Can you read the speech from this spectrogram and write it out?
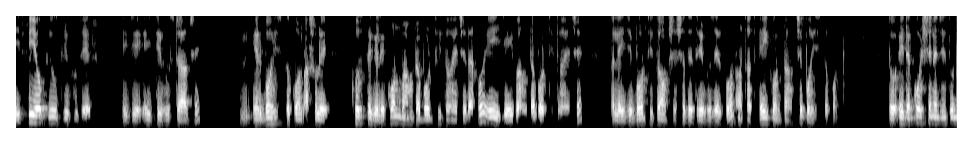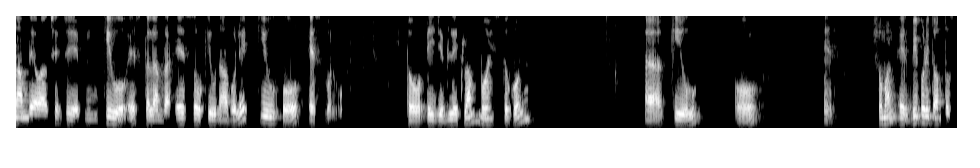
এই পিও কিউ ত্রিভুজের এই যে এই ত্রিভুজটা আছে এর বহিস্থ কোণ আসলে খুঁজতে গেলে কোন বাহুটা বর্ধিত হয়েছে? দেখো, এই যে এই বাহুটা বর্ধিত হয়েছে, তাহলে এই যে বর্ধিত অংশের সাথে ত্রিভুজের কোণ, অর্থাৎ এই কোণটা হচ্ছে বহিস্থ কোণ। তো এটা কোশ্চেনে যেহেতু নাম দেওয়া আছে যে কিউ ও এস তাহলে আমরা এস ও কিউ না বলে কিউ ও এস বলব। তো এই যে লিখলাম বহিস্থ কোণ কিউ ও এস সমান, এর বিপরীত অন্তস্থ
